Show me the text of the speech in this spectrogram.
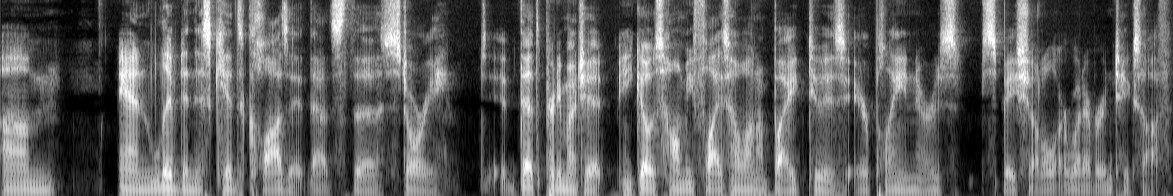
um, and lived in this kid's closet. That's the story. That's pretty much it. He goes home, he flies home on a bike to his airplane or his space shuttle or whatever and takes off.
